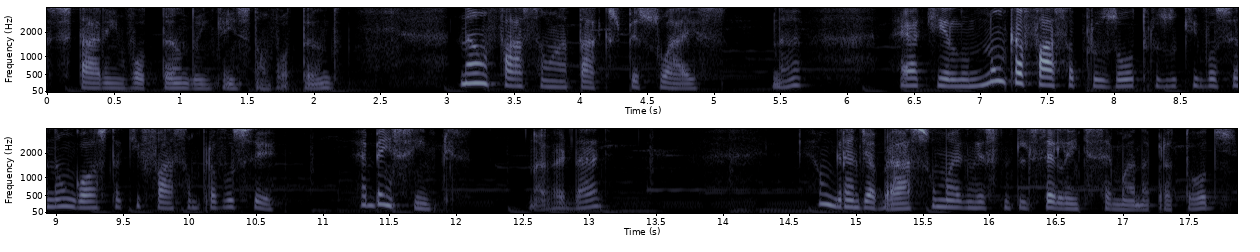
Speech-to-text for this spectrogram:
estarem votando em quem estão votando. Não façam ataques pessoais, né? É aquilo, nunca faça para os outros o que você não gosta que façam para você. É bem simples, não é verdade? É Um grande abraço, uma excelente semana para todos.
